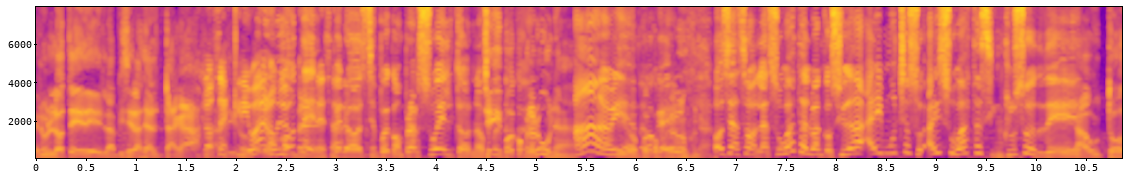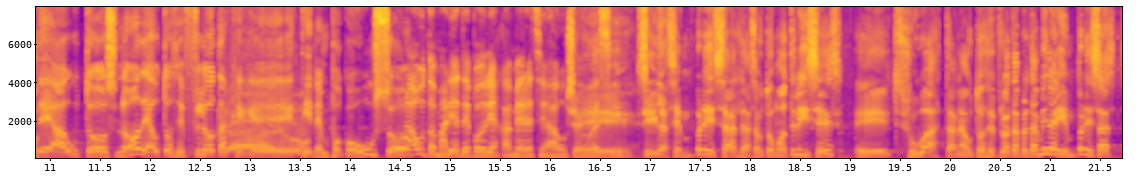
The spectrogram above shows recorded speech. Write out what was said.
Pero un lote de lapiceras de alta gama. Los digo. escribanos Pero, compran lote, pero se puede comprar suelto, ¿no? Sí, podés comprar una. Ah, bien. Digo, podés ok. comprar una. O sea, son la subasta del Banco Ciudad. Hay muchas, hay subastas incluso de, De autos. de autos, ¿no? De autos de flotas que, que tienen poco uso. Un auto, María, te podrías cambiar ese auto. Sí, sí, las empresas, las automotrices, eh, subastan autos de flota, pero también hay empresas,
